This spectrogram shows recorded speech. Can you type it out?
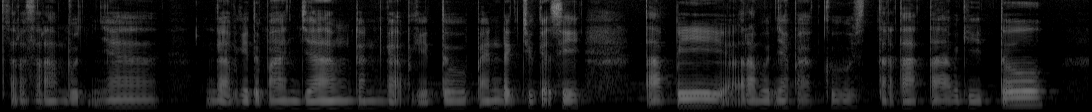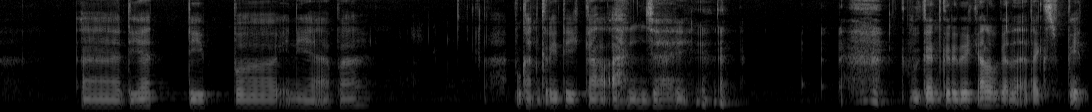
Terus rambutnya nggak begitu panjang dan nggak begitu pendek juga sih. Tapi rambutnya bagus tertata begitu. Uh, dia tipe ini ya apa bukan kritikal anjay. Bukan kritikal bukan attack speed.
